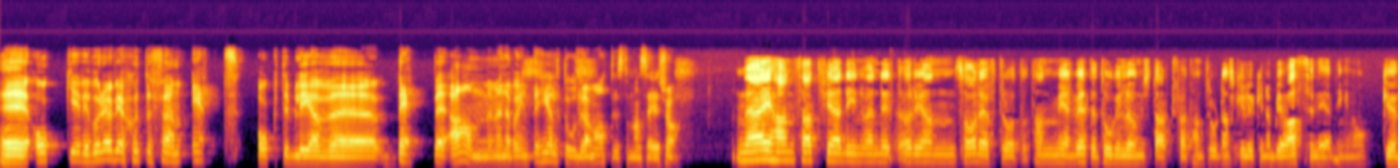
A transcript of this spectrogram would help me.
Eh, och vi började V75 1 och det blev eh, Beppe Am, men det var inte helt odramatiskt om man säger så. Nej, han satt fjärde invändigt. Örjan sa det efteråt att han medvetet tog en lugn start för att han trodde han skulle kunna bli vass i ledningen och eh,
